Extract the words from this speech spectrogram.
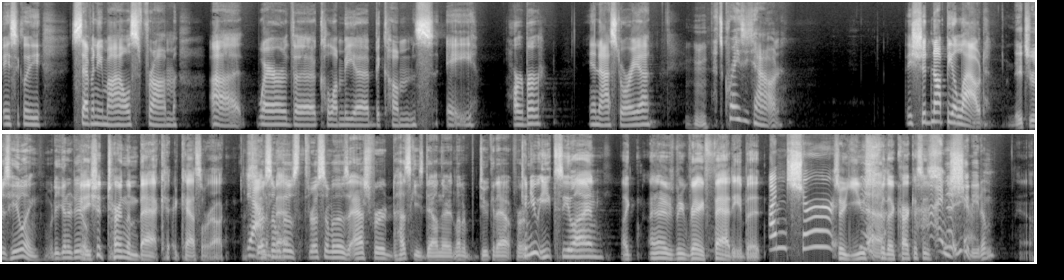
basically 70 miles from uh, where the Columbia becomes a harbor in Astoria. That's crazy town. They should not be allowed. Nature is healing. What are you gonna do? yeah, you should turn them back at Castle Rock. Yeah. throw some of those. Throw some of those Ashford Huskies down there and let them duke it out for. Can you eat sea lion? Like I know it'd be very fatty, but I'm sure. is there use Yeah. for their carcasses. I'm Yeah, you sure. could eat them. Yeah.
